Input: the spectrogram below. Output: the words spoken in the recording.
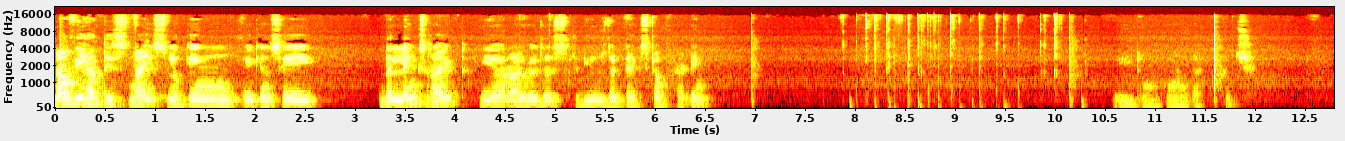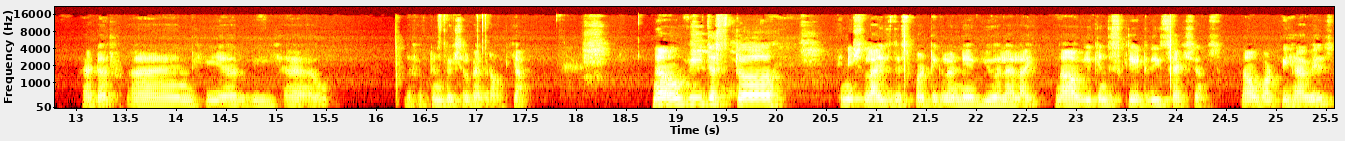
now we have this nice looking you can say the links right? Here I will just reduce the text of heading. We don't want that much header and here we have the 15 pixel background. Yeah. Now we just uh, initialize this particular nav ULLI now you can just create these sections. Now what we have is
